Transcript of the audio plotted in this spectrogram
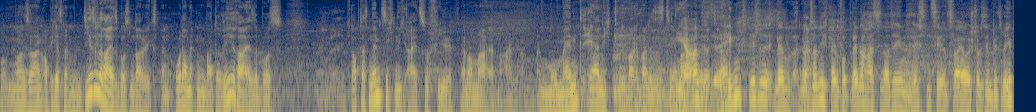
muss man sagen, ob ich jetzt mit einem Dieselreisebus unterwegs bin oder mit einem Batteriereisebus, ich glaube, das nimmt sich nicht allzu viel, wenn man mal im Moment ehrlich drüber über dieses Thema ja, redet. Das ja, hinkt ein bisschen. Wenn, ja. Natürlich, beim Verbrenner hast du natürlich den höchsten CO2-Ausstoß im Betrieb.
